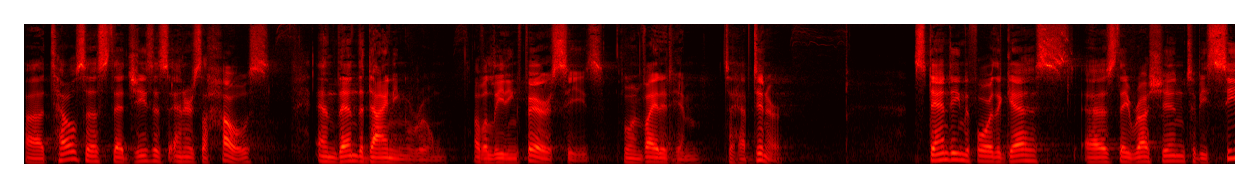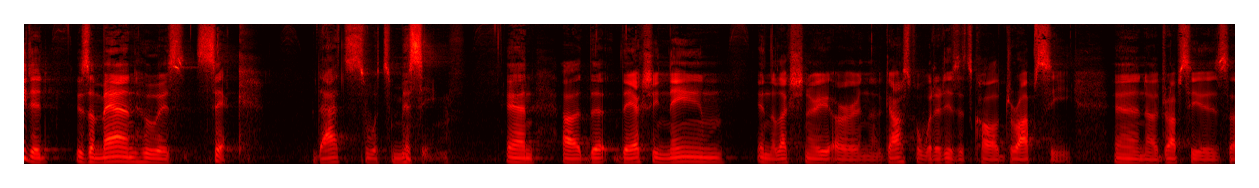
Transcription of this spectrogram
uh, tells us that Jesus enters the house and then the dining room of a leading Pharisees who invited him to have dinner. Standing before the guests as they rush in to be seated is a man who is sick. That's what's missing. And uh, the, they actually name in the lectionary or in the gospel what it is. It's called dropsy. And uh, dropsy is uh,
